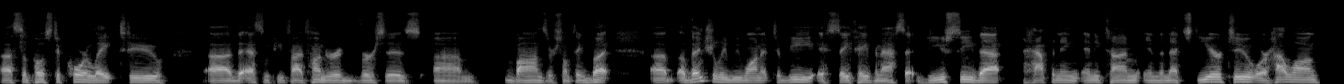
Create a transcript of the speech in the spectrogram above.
uh, supposed to correlate to uh, the S&P 500 versus um, bonds or something. But uh, eventually, we want it to be a safe haven asset. Do you see that happening anytime in the next year or two, or how long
